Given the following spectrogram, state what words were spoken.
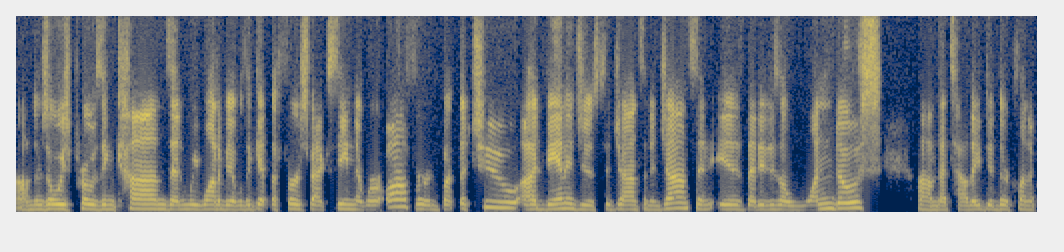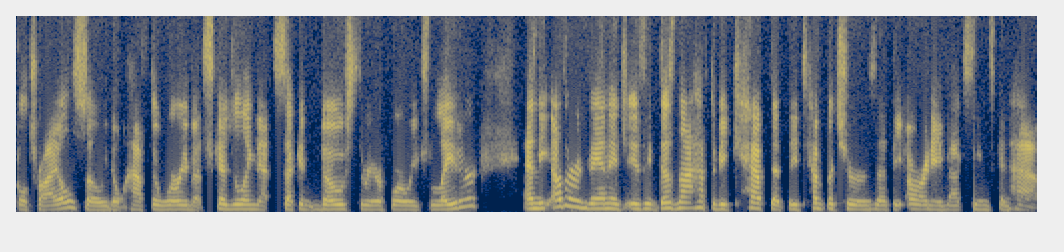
Um, there's always pros and cons, and we want to be able to get the first vaccine that we're offered. But the two advantages to Johnson and Johnson is that it is a one dose. Um, that's how they did their clinical trials, so we don't have to worry about scheduling that second dose three or four weeks later. And the other advantage is it does not have to be kept at the temperatures that the RNA vaccines can have.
